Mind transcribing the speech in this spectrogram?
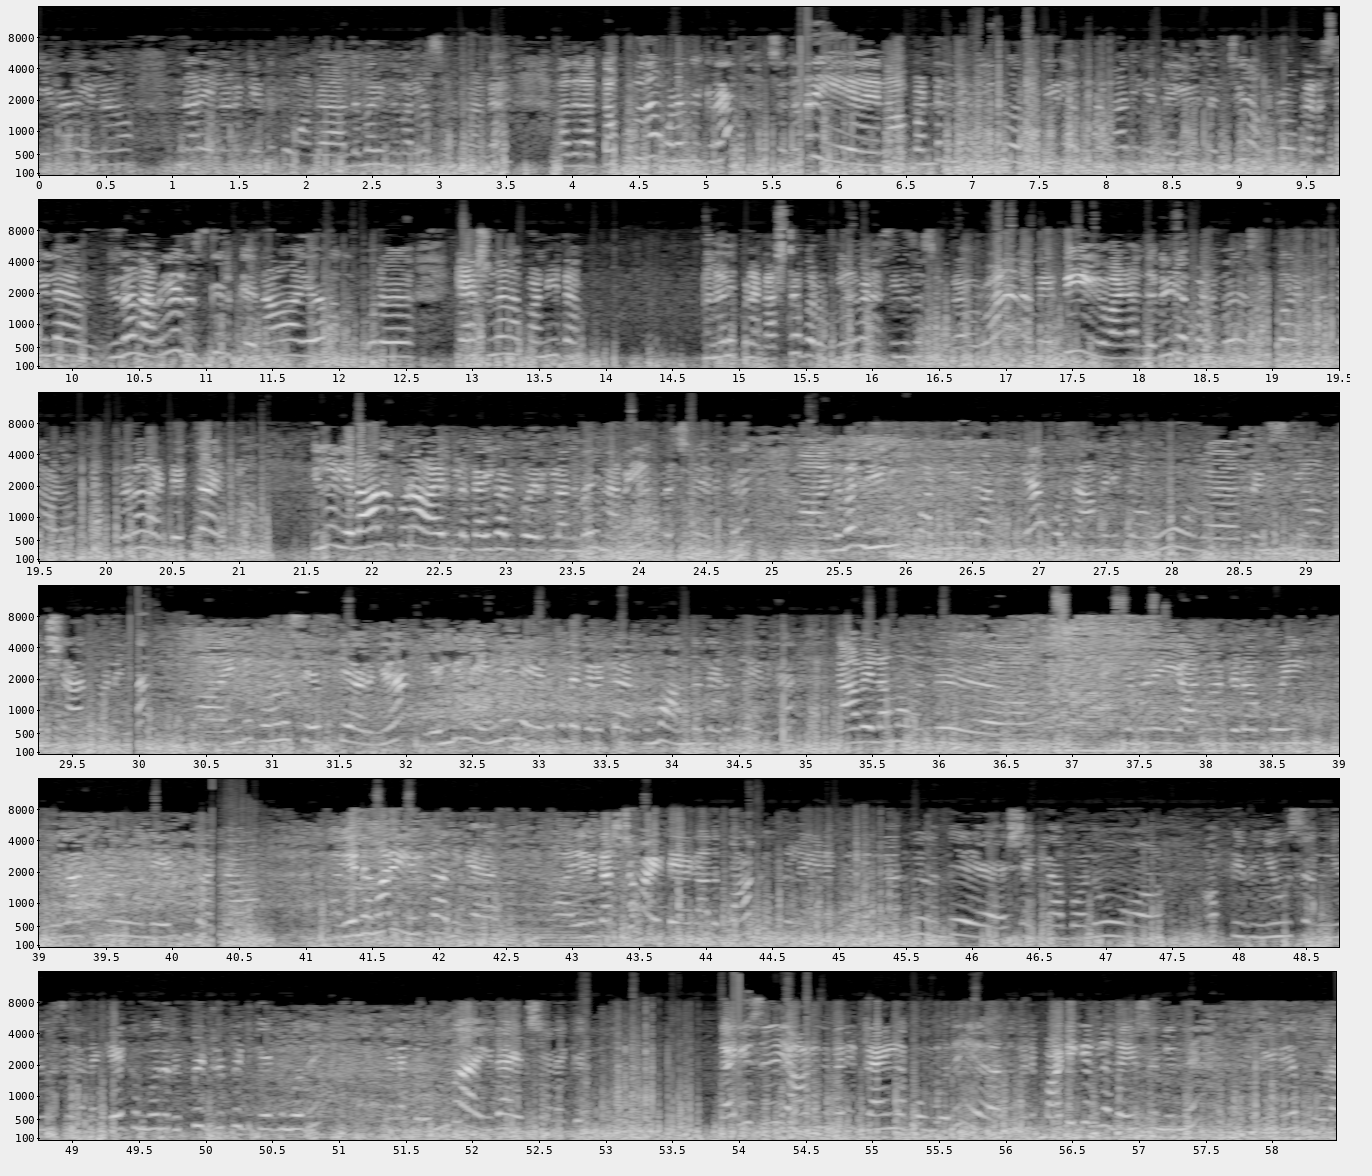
என்னால எல்லாரும் முன்னாடி எல்லாரும் கேட்டு போவாங்க. அந்த மாதிரி இந்த மாதிரிலாம் சொல்றாங்க. அதை நான் தப்பு தான் உணர்ந்துக்கிறேன். ஸோ இந்த மாதிரி நான் பண்றது நீங்களும் வந்து வீடியோ பண்ணாதீங்க. தயவு செஞ்சு. அப்புறம் கடைசியில இதெல்லாம் நிறைய ரிஸ்க் இருக்கு. நான் ஏதாவது ஒரு கேஷுவலாக நான் பண்ணிட்டேன். அதனால இப்போ நான் கஷ்டப்படுறேன். உண்மையாலுமே நான் சீரியஸாக சொல்கிறேன் ஒருவேளை நான் நம்ம வீடியோ பண்ணும்போது நான் சிப்பா இருந்தாலும் ஒருவேளை நான் டெத் ஆயிருக்கலாம். இல்ல ஏதாவது கூட ஆயிருக்கல கை கால் போயிருக்கலாம் அந்த மாதிரி நிறைய பிரச்சனை இருக்கு. இந்த மாதிரி நீங்களும் பண்ணிடாதீங்க. உங்க ஃபேமிலிக்காகவும் உங்க ஃப்ரெண்ட்ஸுக்கெல்லாம் வந்து ஷேர் பண்ணுங்க. எங்க போனாலும் சேஃப்டியா இருங்க. எங்க எங்கெந்த இடத்துல கரெக்டா இருக்குமோ அந்தந்த இடத்துல இருங்க. தேவையில்லாம வந்து இந்த மாதிரி அன்வான்டா போய் எல்லாத்துக்கும் வந்து எடுத்துக்காட்டா ஆஹ் என்ன மாதிரி இருக்காதீங்க. எனக்கு கஷ்டமாயிட்டேன் எனக்கு அதை பார்க்க முடியல எனக்கு எல்லாருமே வந்து ஷகிலா பானு அப்படி நியூஸ் அண்ட் நியூஸ் அதை கேட்கும்போது ரிப்பீட் ரிப்பீட் கேட்கும்போது எனக்கு ரொம்ப இதாயிடுச்சு.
